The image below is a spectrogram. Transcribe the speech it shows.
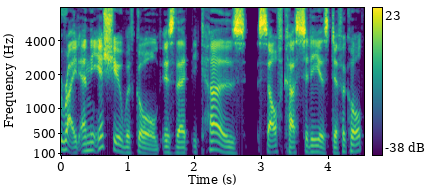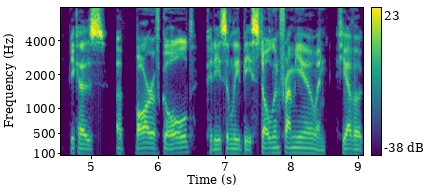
right. And the issue with gold is that because self custody is difficult, because a bar of gold could easily be stolen from you. And if you have a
